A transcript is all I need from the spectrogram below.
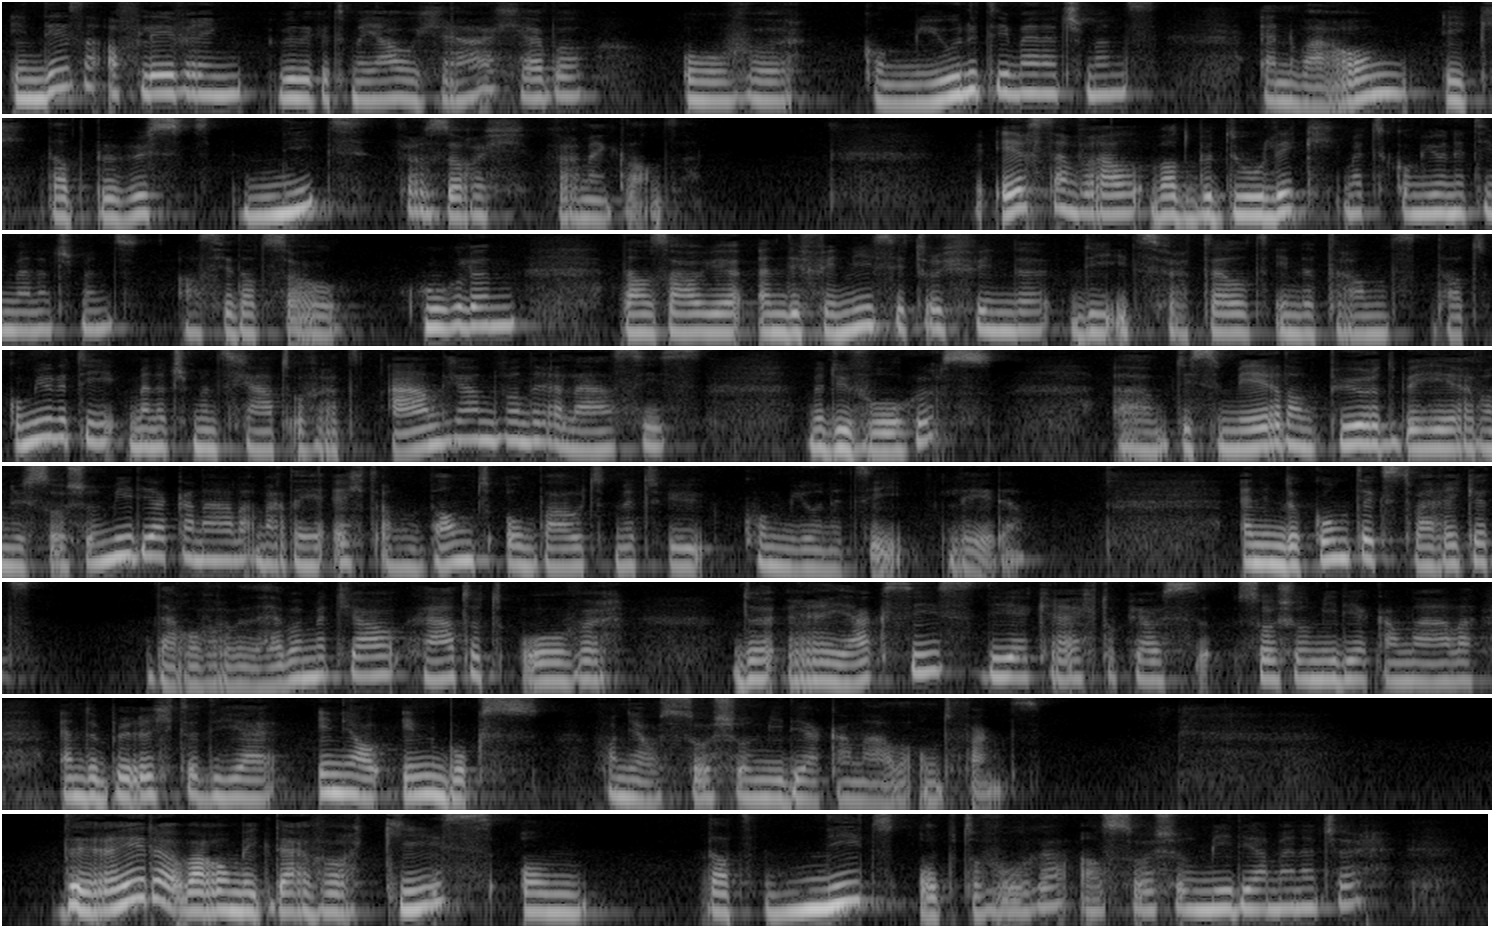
In deze aflevering wil ik het met jou graag hebben over community management en waarom ik dat bewust niet verzorg voor mijn klanten. Eerst en vooral, wat bedoel ik met community management? Als je dat zou googlen, dan zou je een definitie terugvinden die iets vertelt in de trant dat community management gaat over het aangaan van de relaties met uw volgers. Ehm, het is meer dan puur het beheren van uw social media kanalen, maar dat je echt een band opbouwt met uw community leden. En in de context waar ik het daarover wil hebben met jou, gaat het over de reacties die je krijgt op jouw social media kanalen en de berichten die jij in jouw inbox van jouw social media kanalen ontvangt. De reden waarom ik daarvoor kies om dat niet op te volgen als social media manager,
